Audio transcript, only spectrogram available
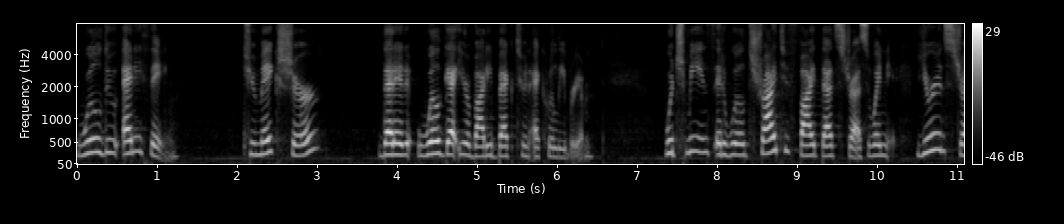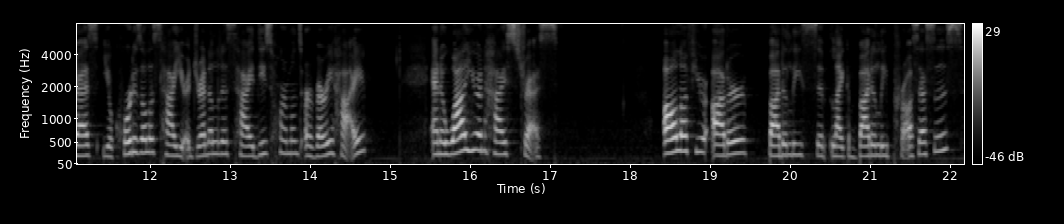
will do anything to make sure that it will get your body back to an equilibrium, which means it will try to fight that stress. When you're in stress, your cortisol is high, your adrenaline is high, these hormones are very high. And while you're in high stress, all of your other bodily like bodily processes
